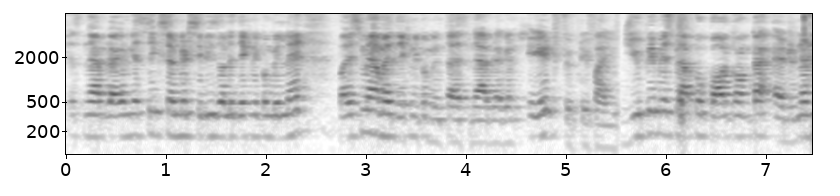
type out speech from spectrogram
स्नैपड्रैगन के 600 सीरीज़ वाले देखने को मिल रहे हैं, पर इसमें हमें देखने को मिलता है स्नैपड्रैगन 855 जीपी में इसमें आपको कॉलकॉम का एड्रेनन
